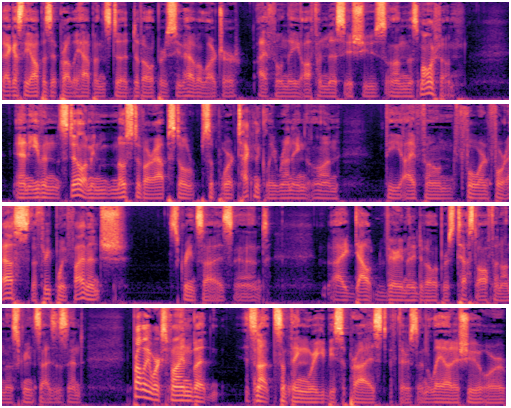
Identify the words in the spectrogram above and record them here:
I guess the opposite probably happens to developers who have a larger iPhone. They often miss issues on the smaller phone. And even still, I mean, most of our apps still support technically running on the iPhone 4 and 4S, the 3.5 inch screen size. And I doubt very many developers test often on those screen sizes. And probably works fine, but it's not something where you'd be surprised if there's a layout issue or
